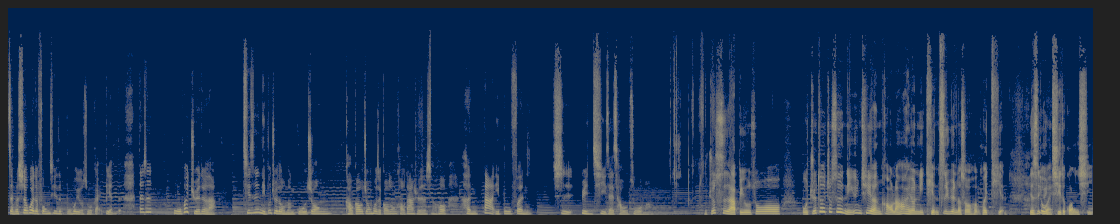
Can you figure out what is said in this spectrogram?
整个社会的风气是不会有所改变的。但是。我会觉得啦，其实你不觉得我们国中考高中或者高中考大学的时候，很大一部分是运气在操作吗？我就是啊，比如说，我觉得就是你运气很好，然后还有你填志愿的时候很会填，也是运气的关系。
